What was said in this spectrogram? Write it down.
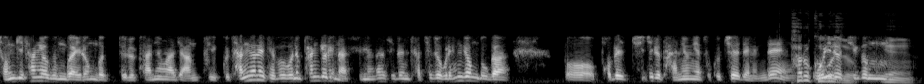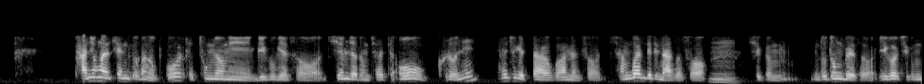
정기 상여금과 이런 것들을 반영하지 않고 있고 작년에 대법원의 판결이 났으면 사실은 자체적으로 행정부가 어, 법의 취지를 반영해서 고쳐야 되는데 오히려 지금 예. 반영할 생각은 없고 대통령이 미국에서 GM 자동차한테 어 그러니 해주겠다고 하면서 장관들이 나서서 음. 지금 노동부에서 이거 지금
